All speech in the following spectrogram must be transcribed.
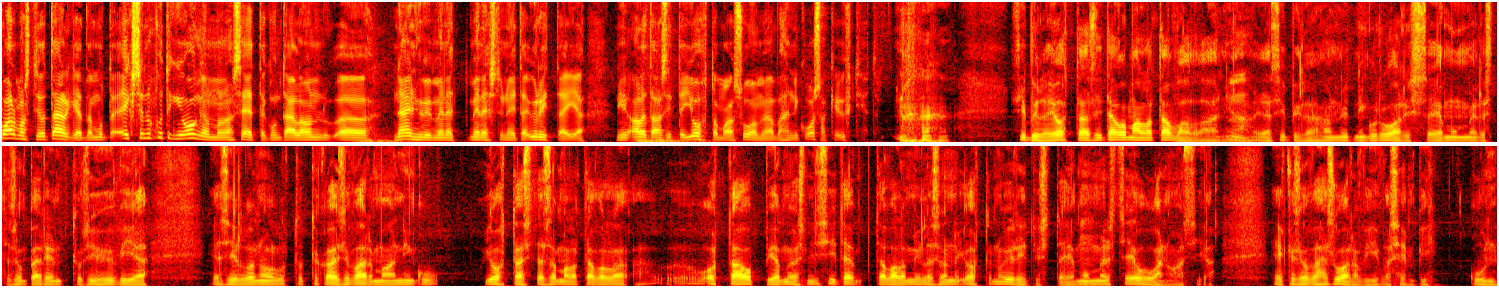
varmasti on tärkeää, mutta eikö se nyt kuitenkin ongelmana se, että kun täällä on ö, näin hyvin menestyneitä yrittäjiä, niin aletaan sitten johtamaan Suomea vähän niin kuin osakeyhtiötä? Sipilä johtaa sitä omalla tavallaan ja, mm. ja Sipilä on nyt niin kuin ruorissa ja mun mielestä se on pärjännyt tosi hyvin ja, ja silloin on ollut totta kai se varmaan niin kuin johtaa sitä samalla tavalla, ottaa oppia myös niin siitä tavalla, millä se on johtanut yritystä ja mun mm. mielestä se ei ole huono asia. Ehkä se on vähän suoraviivaisempi kuin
